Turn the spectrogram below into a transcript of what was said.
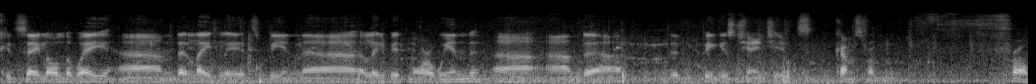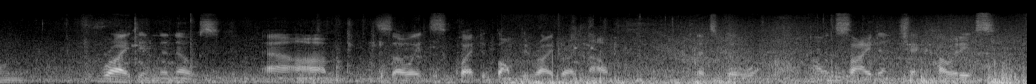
could sail all the way. And uh, lately it's been uh, a little bit more wind, uh, and uh, the biggest change it comes from from right in the nose. Um, so it's quite a bumpy ride right now. Let's go outside and check how it is.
